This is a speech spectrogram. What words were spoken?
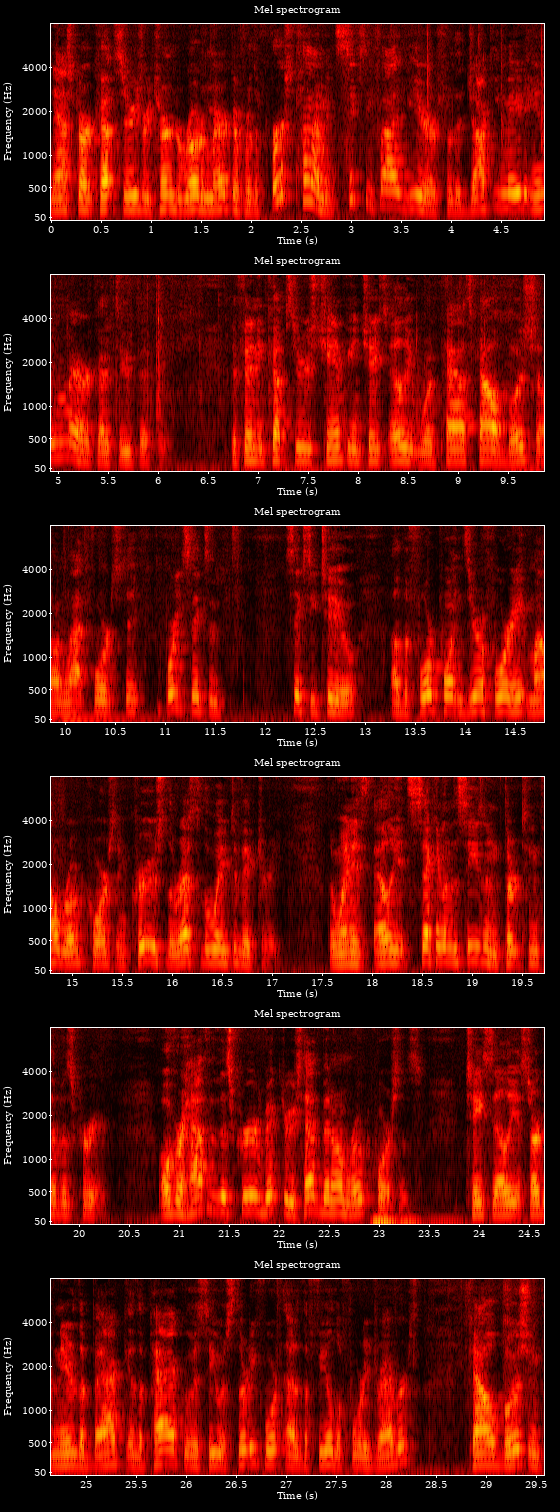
NASCAR Cup Series returned to Road America for the first time in 65 years for the Jockey Made in America 250. Defending Cup Series champion Chase Elliott would pass Kyle Busch on lap 46 of 62 of the 4.048 mile road course and cruise the rest of the way to victory. The win is Elliott's second of the season and 13th of his career. Over half of his career victories have been on road courses. Chase Elliott started near the back of the pack as he was 34th out of the field of 40 drivers. Kyle Busch and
